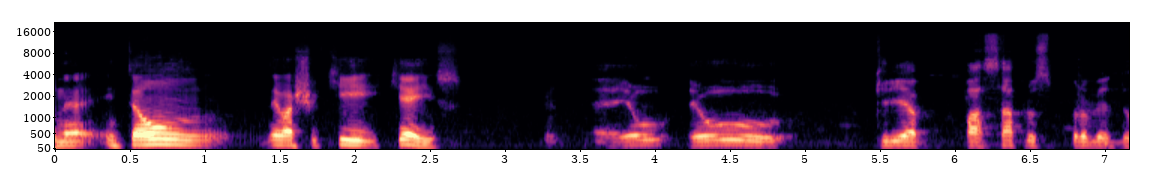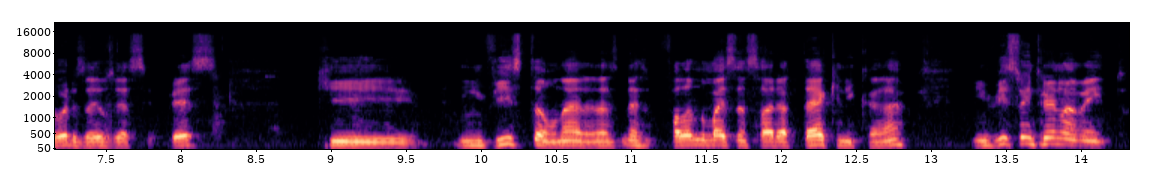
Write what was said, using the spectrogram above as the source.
Né? Então, eu acho que, que é isso. É, eu, eu queria passar para os provedores, aí, os SPs, que invistam, né, falando mais nessa área técnica, né, invistam em treinamento.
